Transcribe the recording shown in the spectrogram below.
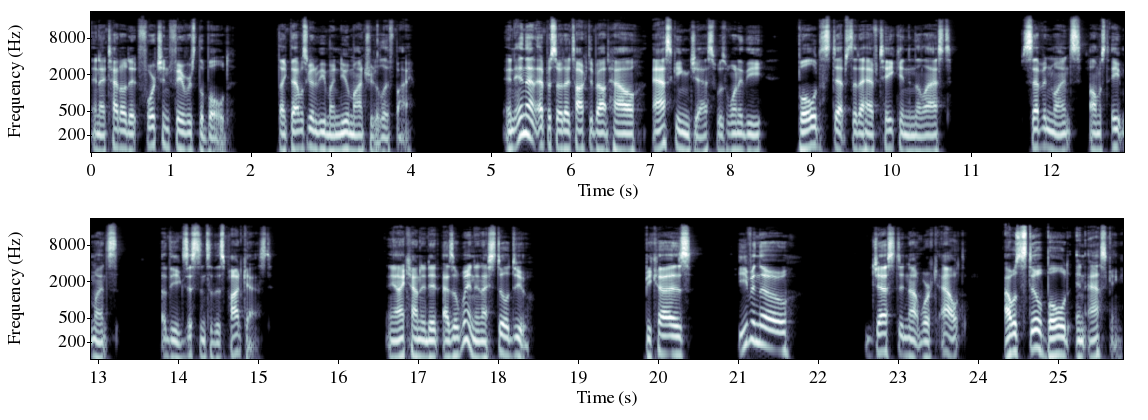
and I titled it Fortune Favors the Bold. Like that was going to be my new mantra to live by. And in that episode, I talked about how asking Jess was one of the bold steps that I have taken in the last seven months, almost eight months of the existence of this podcast. And I counted it as a win, and I still do. Because even though Jess did not work out, I was still bold in asking.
